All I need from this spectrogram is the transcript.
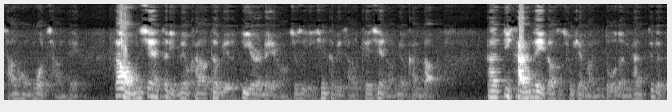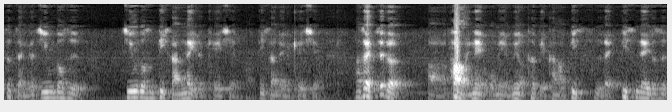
长红或长黑。但我们现在这里没有看到特别的第二类哦，就是引线特别长的 K 线啊，没有看到。但是第三类倒是出现蛮多的，你看这个这整个几乎都是几乎都是第三类的 K 线啊，第三类的 K 线。那在这个啊范围内，我们也没有特别看到第四类。第四类就是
